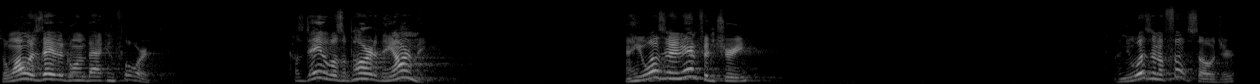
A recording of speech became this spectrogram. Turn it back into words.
So, why was David going back and forth? Because David was a part of the army. And he wasn't an infantry, and he wasn't a foot soldier.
